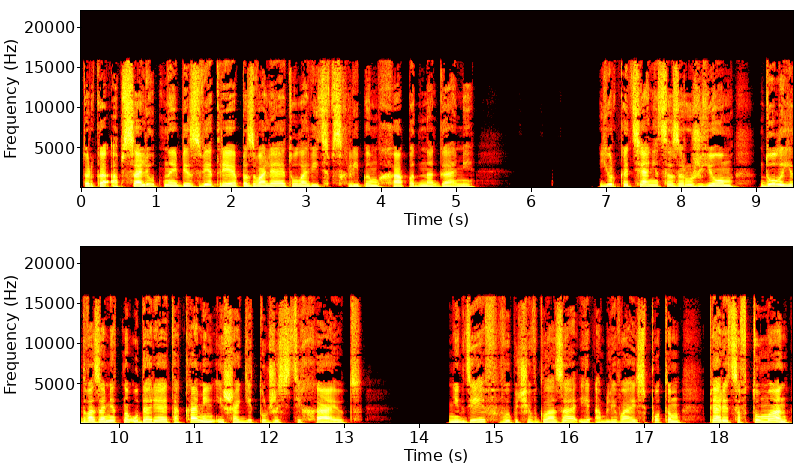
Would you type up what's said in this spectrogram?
только абсолютное безветрие позволяет уловить всхлипы мха под ногами. Юрка тянется за ружьем, дуло едва заметно ударяет о камень, и шаги тут же стихают. Нигдеев, выпучив глаза и обливаясь потом, пялится в туман,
